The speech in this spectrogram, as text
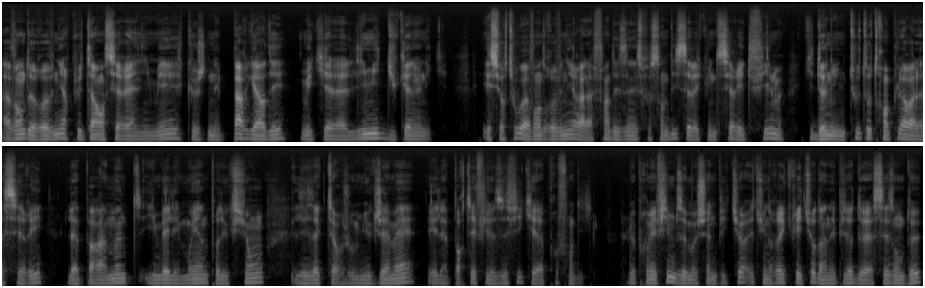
avant de revenir plus tard en série animée que je n'ai pas regardée, mais qui est à la limite du canonique. Et surtout avant de revenir à la fin des années 70 avec une série de films qui donne une toute autre ampleur à la série, la Paramount y met les moyens de production, les acteurs jouent mieux que jamais, et la portée philosophique est approfondie. Le premier film, The Motion Picture, est une réécriture d'un épisode de la saison 2.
